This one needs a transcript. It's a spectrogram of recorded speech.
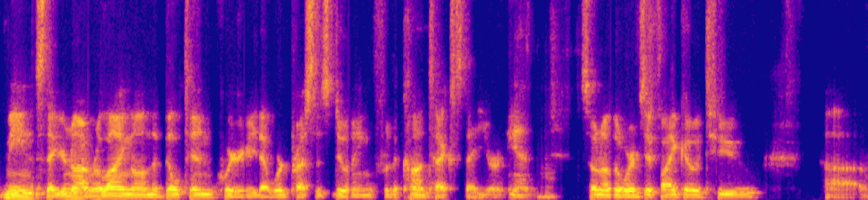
means that you're not relying on the built-in query that WordPress is doing for the context that you're in. So in other words, if I go to uh,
